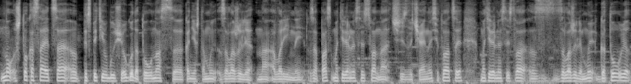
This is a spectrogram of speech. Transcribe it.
Но что касается э, перспективы будущего года, то у нас, э, конечно, мы заложили на аварийный запас материальные средства, на чрезвычайные ситуации материальные средства заложили. Мы готовы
